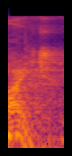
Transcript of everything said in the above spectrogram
Fight!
